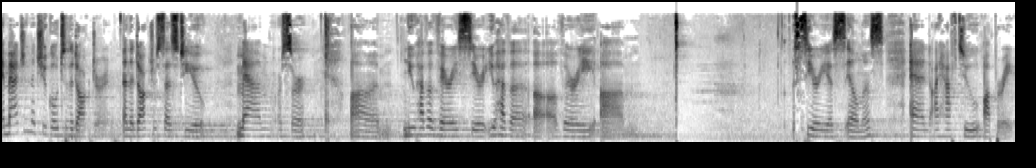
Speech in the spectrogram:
imagine that you go to the doctor and the doctor says to you, ma'am or sir, um, you have a very serious, you have a, a, a very um, serious illness and I have to operate.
